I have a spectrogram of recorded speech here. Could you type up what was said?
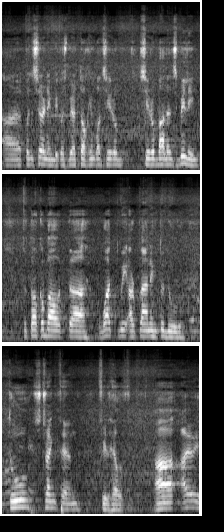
uh, concerning, because we are talking about zero, zero balance billing, to talk about uh, what we are planning to do to strengthen PhilHealth. Uh, I,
